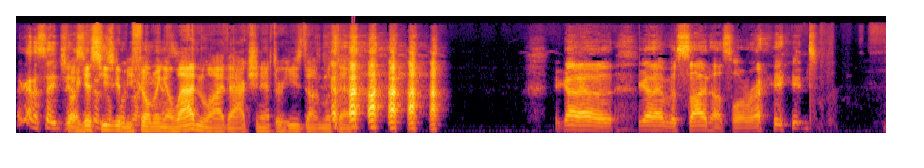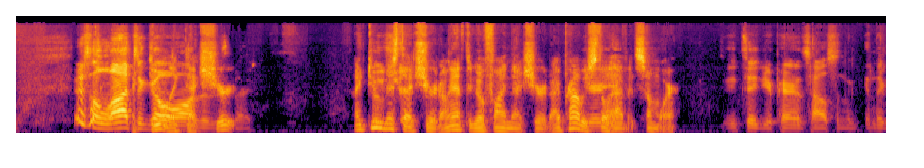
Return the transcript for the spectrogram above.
I gotta say, So I guess he's gonna be like filming Aladdin live action after he's done with that. you gotta have, you gotta have a side hustle, right? There's a lot to do go like on. that shirt. thing. I do Oh, miss shit. that shirt. I'm gonna have to go find that shirt. I probably Here still have it somewhere. It's at your parents' house in the in the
